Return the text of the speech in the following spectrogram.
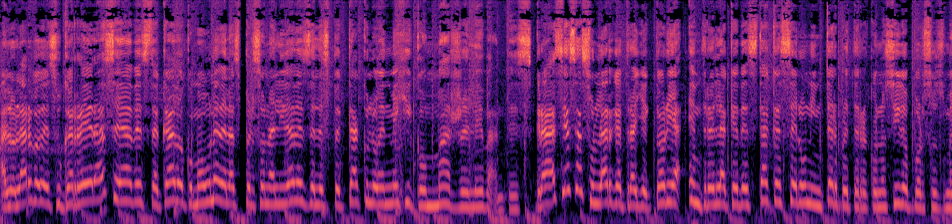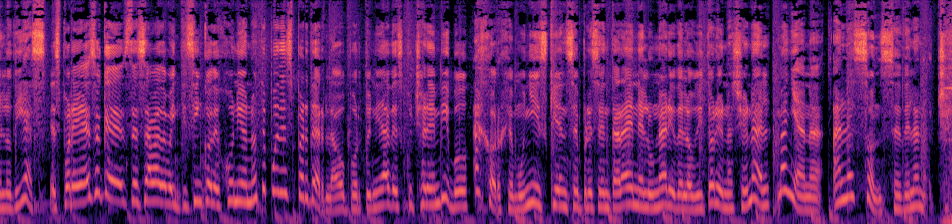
A lo largo de su carrera se ha destacado como una de las personalidades del espectáculo en México más relevantes. Gracias a su larga trayectoria, entre la que destaca ser un intérprete reconocido por sus melodías. Es por eso que este sábado 25 de junio no te puedes perder la oportunidad de escuchar en vivo a Jorge Muñiz, quien se presentará en el lunario del Auditorio Nacional mañana a las 11 de la noche.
